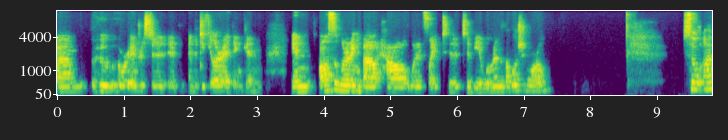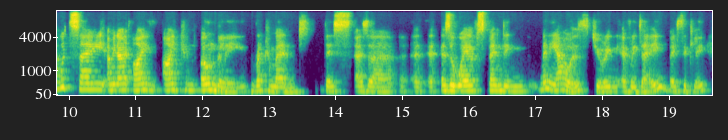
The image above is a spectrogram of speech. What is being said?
um, who, who were interested in, in particular, I think, in and also learning about how what it's like to, to be a woman in the publishing world? So I would say, I mean, I, I, I can only recommend this as a, a, as a way of spending many hours during every day, basically.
